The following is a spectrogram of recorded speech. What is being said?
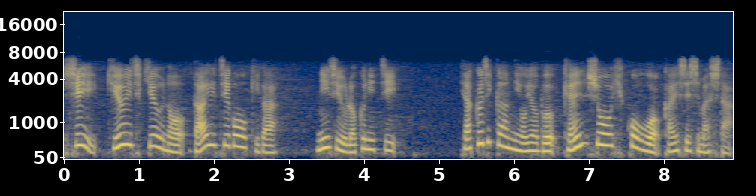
C919 の第1号機が26日、100時間に及ぶ検証飛行を開始しました。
